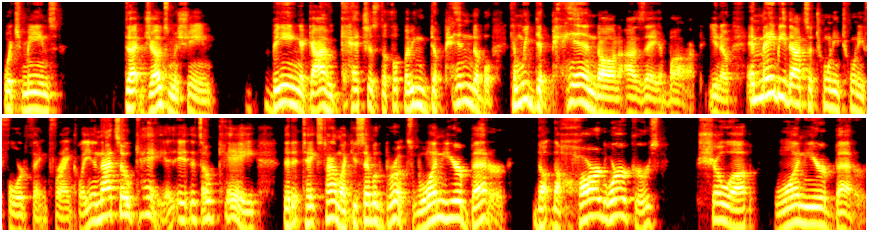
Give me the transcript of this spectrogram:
which means that jugs machine being a guy who catches the football, being dependable. Can we depend on Isaiah Bond? You know, and maybe that's a 2024 thing, frankly, and that's okay. It, it's okay that it takes time, like you said with Brooks, one year better. The the hard workers show up one year better,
